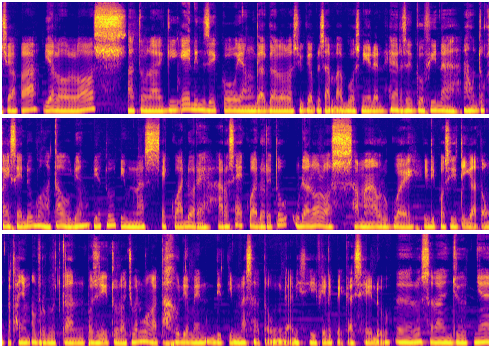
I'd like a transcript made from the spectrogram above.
siapa dia lolos satu lagi Edin Zeko yang gagal lolos juga bersama Bosnia dan Herzegovina. Nah untuk Kaisedo gue nggak tahu. Dia dia tuh timnas Ekuador ya. Harusnya Ekuador itu udah lolos sama Uruguay. Jadi posisi 3 atau 4 hanya memperebutkan posisi itulah. Cuman gue nggak tahu dia main di timnas atau enggak nih si Felipe Caicedo. Terus selanjutnya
